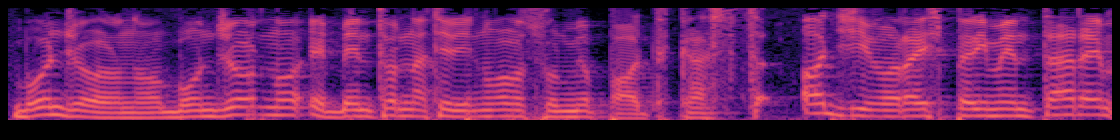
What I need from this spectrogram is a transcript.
Buongiorno, buongiorno e bentornati di nuovo sul mio podcast. Oggi vorrei sperimentare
